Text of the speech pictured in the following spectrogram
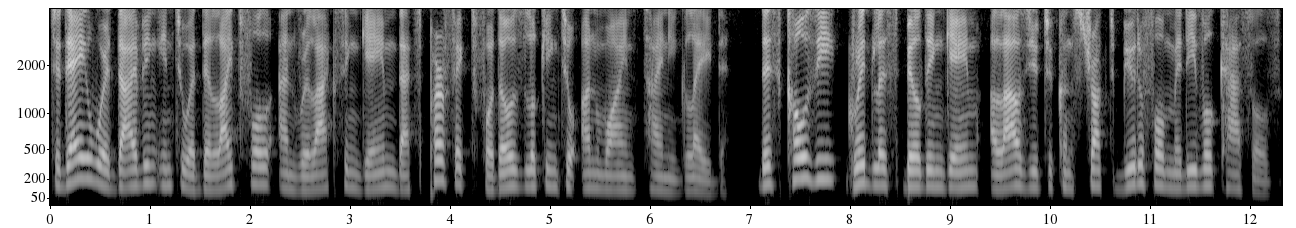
Today we're diving into a delightful and relaxing game that's perfect for those looking to unwind Tiny Glade. This cozy, gridless building game allows you to construct beautiful medieval castles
